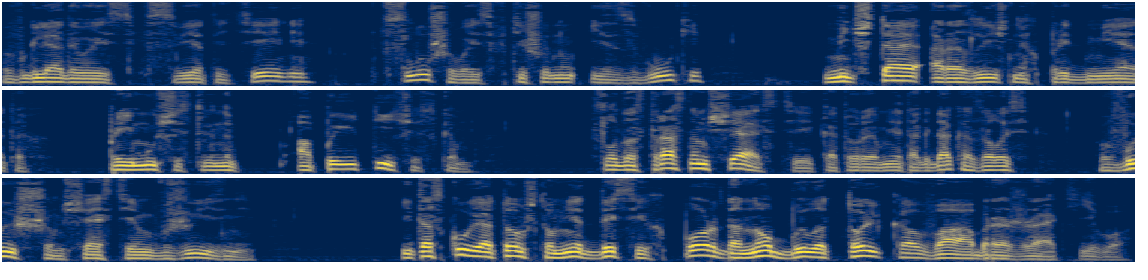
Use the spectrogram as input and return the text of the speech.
вглядываясь в свет и тени, вслушиваясь в тишину и звуки, мечтая о различных предметах, преимущественно о поэтическом, сладострастном счастье, которое мне тогда казалось высшим счастьем в жизни, и тоскуя о том, что мне до сих пор дано было только воображать его.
